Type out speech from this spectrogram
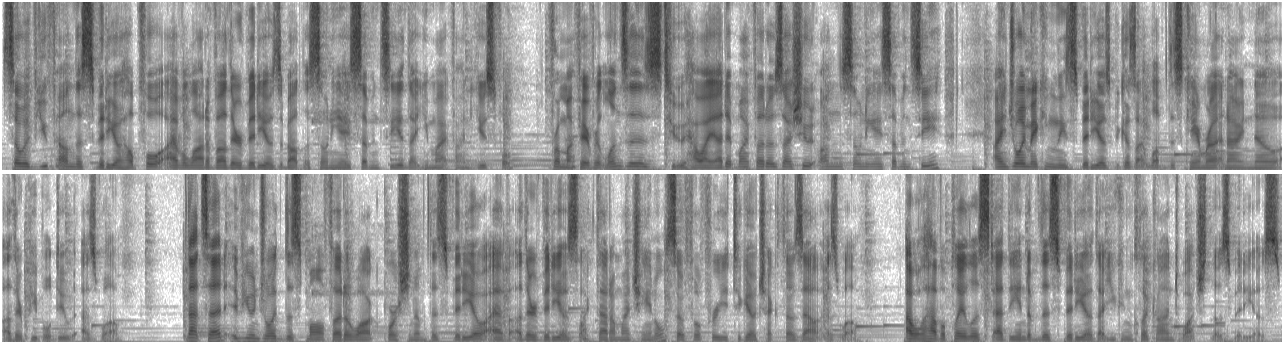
So if you found this video helpful, I have a lot of other videos about the Sony a7C that you might find useful. From my favorite lenses to how I edit my photos I shoot on the Sony a7C. I enjoy making these videos because I love this camera and I know other people do as well. That said, if you enjoyed the small photo walk portion of this video, I have other videos like that on my channel, so feel free to go check those out as well. I will have a playlist at the end of this video that you can click on to watch those videos.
